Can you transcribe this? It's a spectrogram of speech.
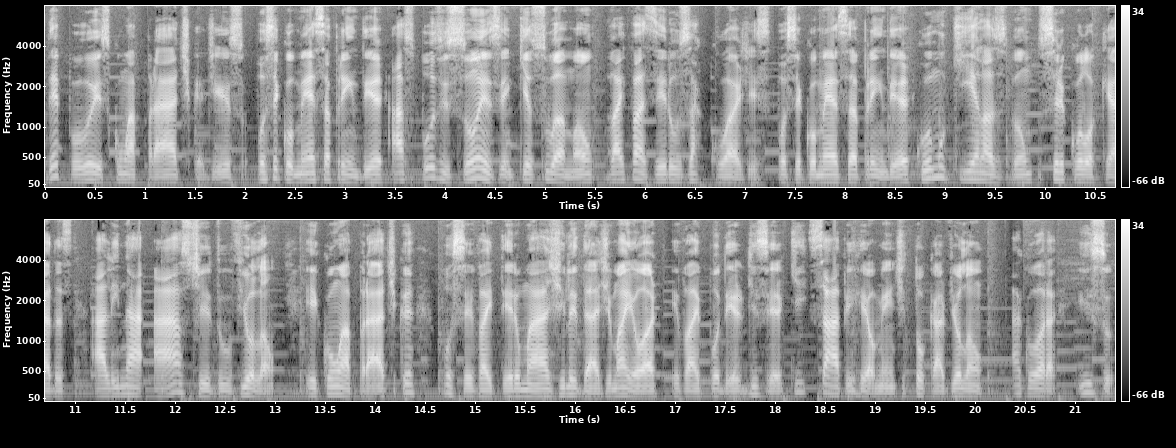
Depois, com a prática disso, você começa a aprender as posições em que a sua mão vai fazer os acordes. Você começa a aprender como que elas vão ser colocadas ali na haste do violão. E com a prática, você vai ter uma agilidade maior e vai poder dizer que sabe realmente tocar violão. Agora, isso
